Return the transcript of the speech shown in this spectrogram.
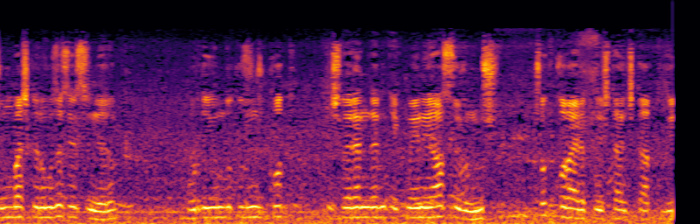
Cumhurbaşkanımıza sesleniyorum. Burada 29. kod işverenlerin ekmeğine yağ sürülmüş. Çok kolaylıkla işten çıkartılıyor.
